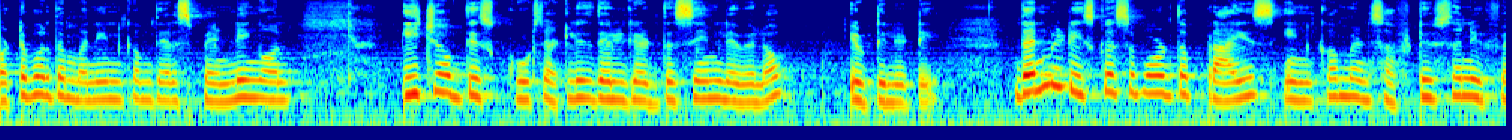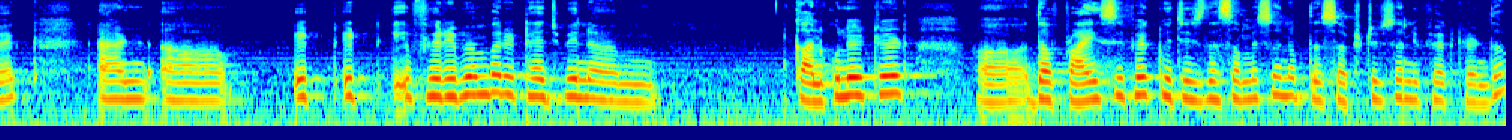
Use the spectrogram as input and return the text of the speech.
whatever the money income they are spending on each of these goods at least they will get the same level of utility. Then we discuss about the price, income and substitution effect. And uh, it, it if you remember it has been um, calculated uh, the price effect which is the summation of the substitution effect and the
